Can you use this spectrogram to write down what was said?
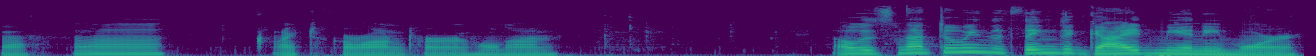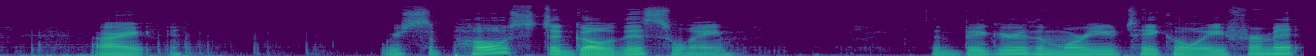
Uh huh. I took a wrong turn. Hold on. Oh, it's not doing the thing to guide me anymore. Alright. We're supposed to go this way. The bigger, the more you take away from it.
